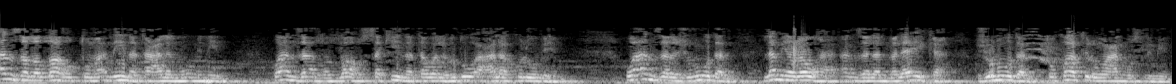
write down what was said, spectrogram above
أنزل الله الطمأنينة على المؤمنين. وأنزل الله السكينة والهدوء على قلوبهم. وأنزل جنودا لم يروها أنزل الملائكة جنودا تقاتل مع المسلمين.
